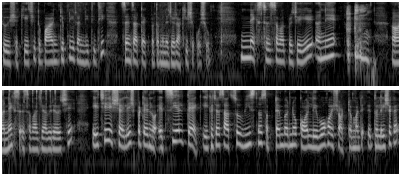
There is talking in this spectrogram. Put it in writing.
જોઈ શકીએ છીએ. તો બાય ઓન ડિપની રણનીતિથી ઝેન્ઝાર ટેક પર તમે નજર રાખી શકો છો. નેક્સ્ટ સવાલ પર જઈએ અને નેક્સ્ટ સવાલ જે આવી રહ્યો છે, એ છે શૈલેષ પટેલનો એચસીએલ ટેક એક હજાર સાતસો વીસનો સપ્ટેમ્બરનો કોલ લેવો હોય શોર્ટ ટર્મ માટે, તો લઈ શકાય?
